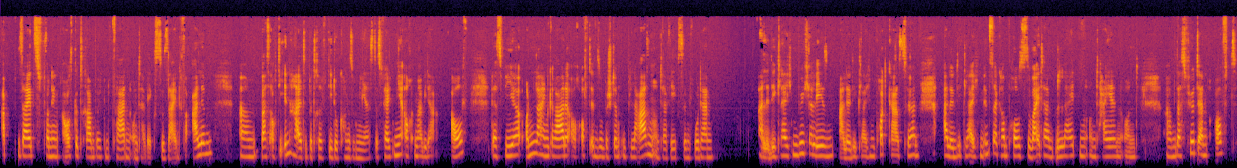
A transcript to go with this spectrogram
abseits von den ausgetrampelten Pfaden unterwegs zu sein. Vor allem, ähm, was auch die Inhalte betrifft, die du konsumierst. Das fällt mir auch immer wieder auf, dass wir online gerade auch oft in so bestimmten Blasen unterwegs sind, wo dann alle die gleichen Bücher lesen, alle die gleichen Podcasts hören, alle die gleichen Instagram-Posts weiterleiten und teilen. Und das führt dann oft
